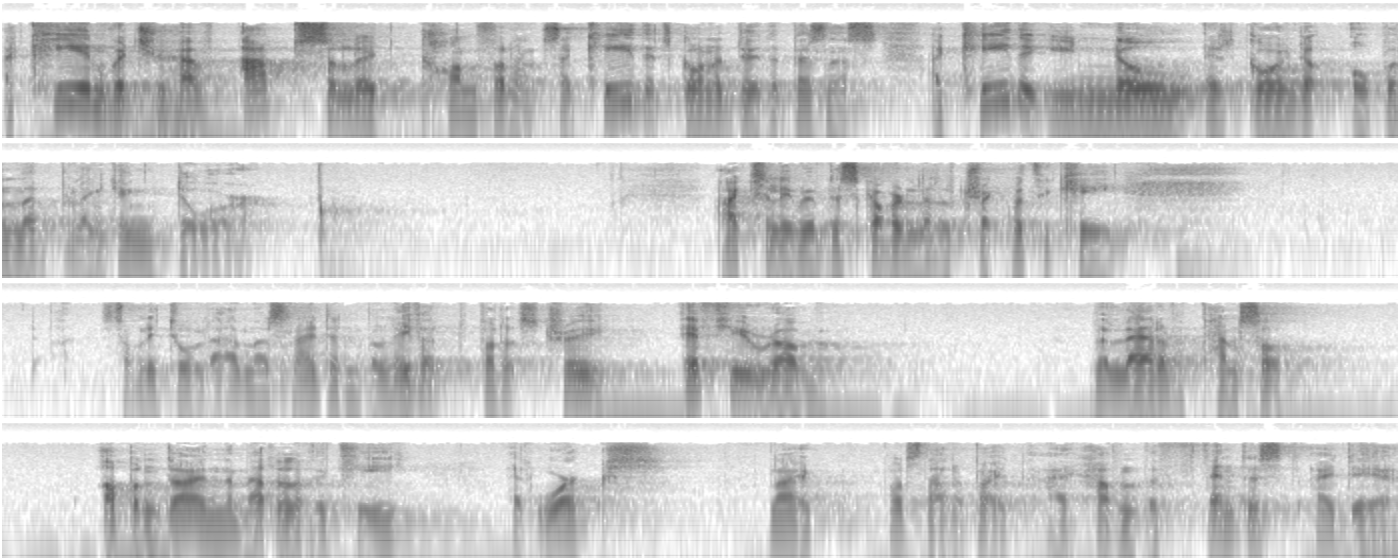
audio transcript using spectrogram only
A key in which you have absolute confidence, a key that's going to do the business, a key that you know is going to open the blinking door. Actually, we've discovered a little trick with the key. Somebody told Adam this, and I didn't believe it, but it's true. If you rub the lead of a pencil up and down the metal of the key, it works. Now, What's that about? I haven't the faintest idea.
